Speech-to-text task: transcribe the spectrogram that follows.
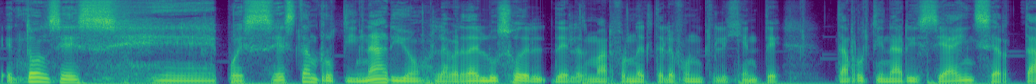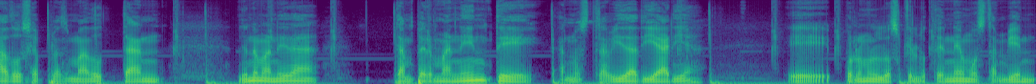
Entonces, eh, pues es tan rutinario, la verdad, el uso del, smartphone, del teléfono inteligente, tan rutinario y se ha insertado, se ha plasmado tan, de una manera tan permanente a nuestra vida diaria, eh, por lo menos los que lo tenemos también,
